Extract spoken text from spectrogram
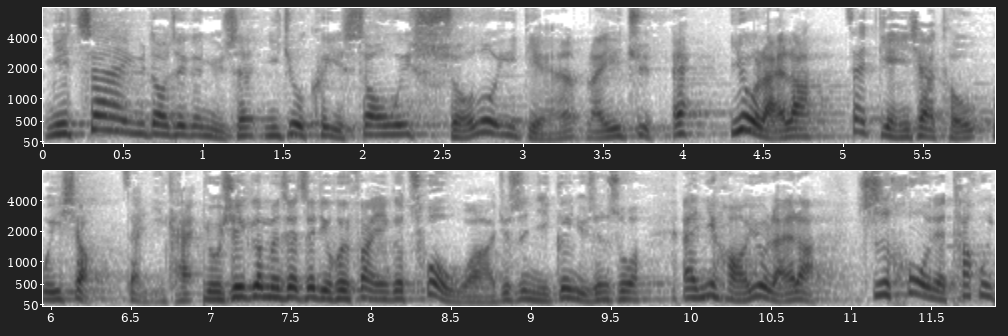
你再遇到这个女生，你就可以稍微熟络一点，来一句“哎，又来了”，再点一下头，微笑，再离开。有些哥们在这里会犯一个错误啊，就是你跟女生说“哎，你好，又来了”，之后呢，他会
